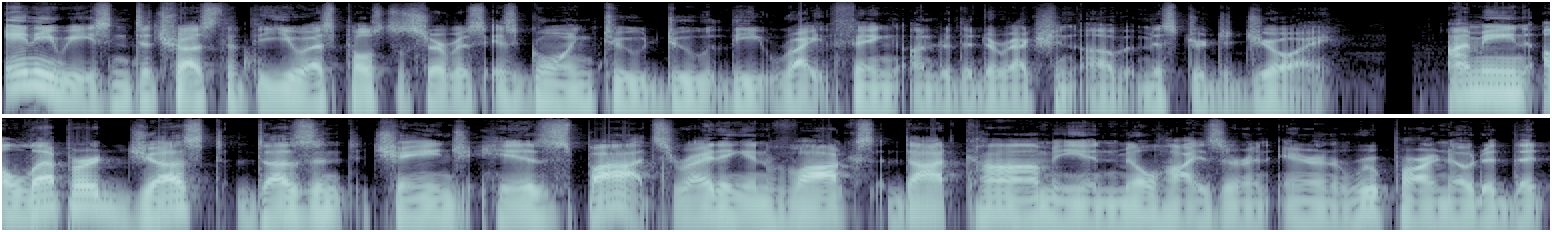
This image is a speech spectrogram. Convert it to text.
any reason to trust that the U.S. Postal Service is going to do the right thing under the direction of Mr. DeJoy. I mean, a leopard just doesn't change his spots. Writing in Vox.com, Ian Millhiser and Aaron Rupar noted that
